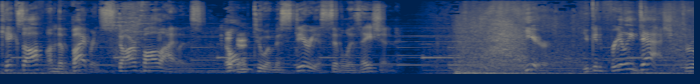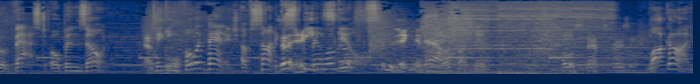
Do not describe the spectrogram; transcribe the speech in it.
kicks off on the vibrant Starfall Islands, home Okay. to a mysterious civilization. Here, you can freely dash through a vast open zone, That's taking cool. full advantage of Sonic's that speed Eggman and logo? skills. Look at the Eggman. Yeah, looks like it. Oh, snap. It's crazy. Lock on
